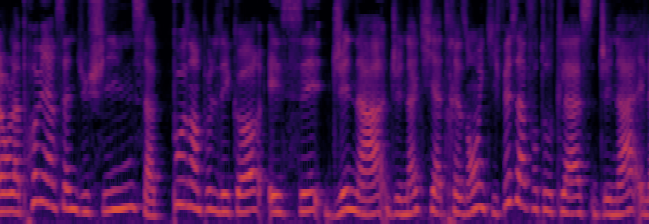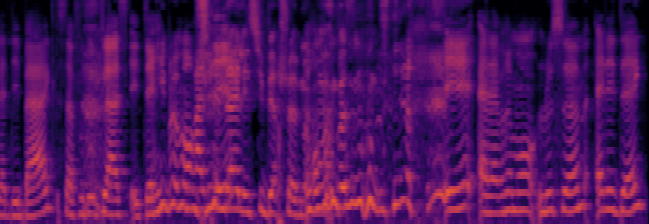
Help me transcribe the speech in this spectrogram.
Alors la première scène du film, ça pose un peu le décor et c'est Jenna, Jenna qui a 13 ans et qui fait sa photo de classe. Jenna, elle a des bagues, sa photo de classe est terriblement ratée Jenna, elle est super chum, on va pas se mentir. et elle a vraiment le seum, elle est deg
